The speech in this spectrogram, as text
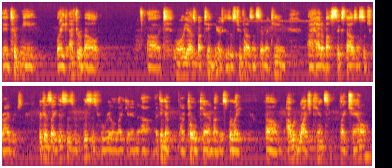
it took me like after about uh, t- well yeah it's about 10 years because it was 2017 I had about 6,000 subscribers because like this is this is for real like and uh, I think I've, I've told Kent about this but like um, I would watch Kent's like channel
